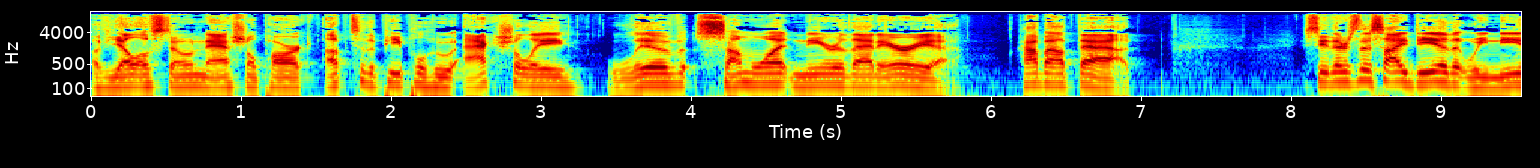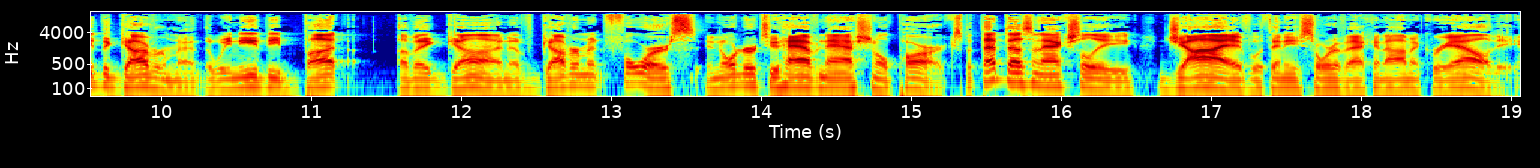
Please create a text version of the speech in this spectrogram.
of Yellowstone National Park up to the people who actually live somewhat near that area. How about that? See, there's this idea that we need the government, that we need the butt of a gun of government force in order to have national parks, but that doesn't actually jive with any sort of economic reality.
